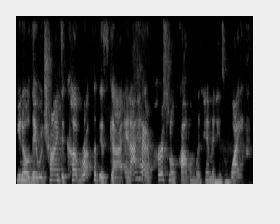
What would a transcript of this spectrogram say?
you know, they were trying to cover up for this guy. And I had a personal problem with him and his wife.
